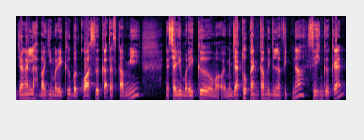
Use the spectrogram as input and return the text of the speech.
janganlah bagi mereka berkuasa ke atas kami nescaya mereka menjatuhkan kami dalam fitnah sehingga kan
